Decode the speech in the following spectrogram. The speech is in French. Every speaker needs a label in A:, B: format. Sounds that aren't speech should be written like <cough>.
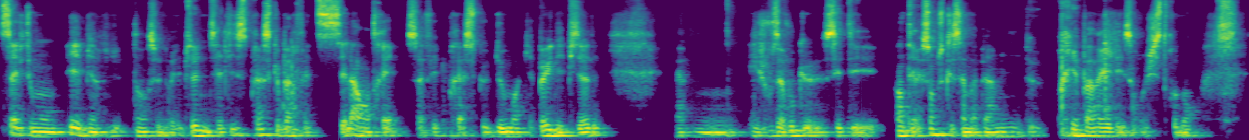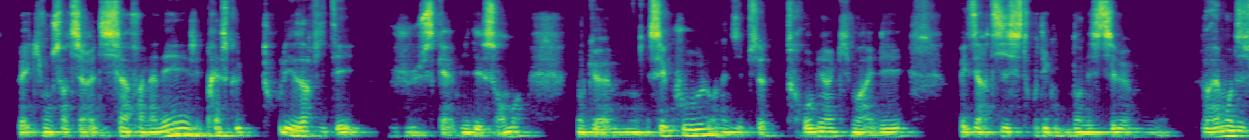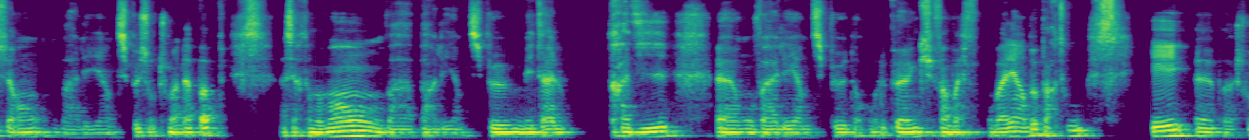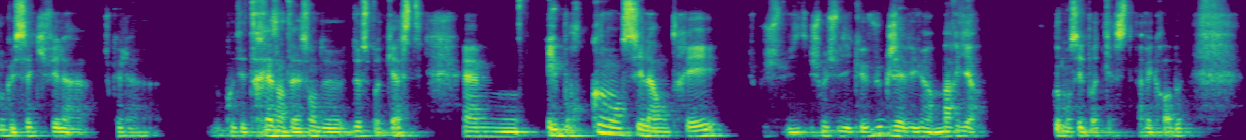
A: Salut tout le monde et bienvenue dans ce nouvel épisode d'une setlist presque parfaite. C'est la rentrée, ça fait presque deux mois qu'il n'y a pas eu d'épisode. Euh, et je vous avoue que c'était intéressant parce que ça m'a permis de préparer les enregistrements euh, qui vont sortir d'ici la fin de l'année. J'ai presque tous les invités jusqu'à mi-décembre. Donc euh, c'est cool, on a des épisodes trop bien qui vont arriver avec des artistes ou des groupes dans des styles vraiment différents. On va aller un petit peu sur le chemin de la pop à certains moments. On va parler un petit peu métal tradi. Euh, on va aller un petit peu dans le punk. Enfin bref, on va aller un peu partout. Et euh, bah, je trouve que c'est ça qui fait la, en tout cas le côté très intéressant de, ce podcast. Euh, et pour commencer la rentrée, je, me suis dit que vu que j'avais eu un Maria commencer le podcast avec Rob,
